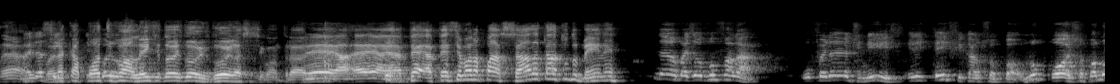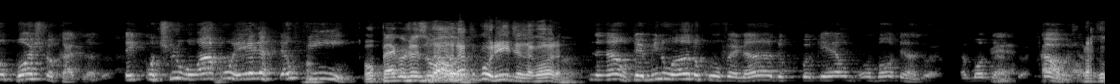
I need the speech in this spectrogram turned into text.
É, Mas assim, foi na Capote eu- Valente 222 lá se encontraram. É, é, é, até, até semana passada tava tudo bem, né? Não, mas eu vou falar. O Fernando Diniz, ele tem que ficar no São Paulo. Não pode. São Paulo não pode trocar treinador. Tem que continuar com ele até o fim. Ou pega o Não, Jesualdo. vai pro Corinthians agora. Não, termina o ano com o Fernando, porque é um, um bom treinador. É um bom treinador. Calma, Pra João.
